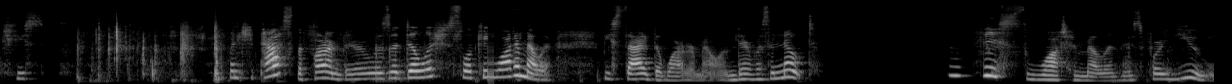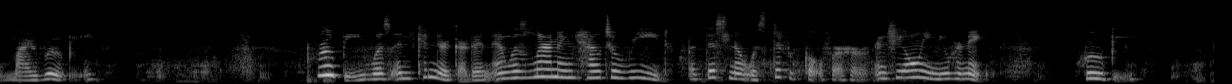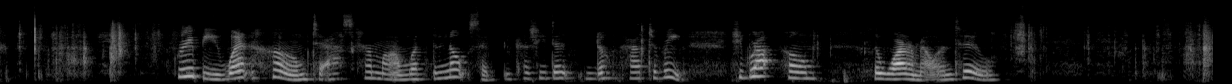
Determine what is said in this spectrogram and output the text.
She's when she passed the farm, there was a delicious looking watermelon. Beside the watermelon, there was a note. This watermelon is for you, my Ruby. Ruby was in kindergarten and was learning how to read, but this note was difficult for her, and she only knew her name Ruby. Ruby went home to ask her mom what the note said because she didn't know how to read. She brought home the watermelon too.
